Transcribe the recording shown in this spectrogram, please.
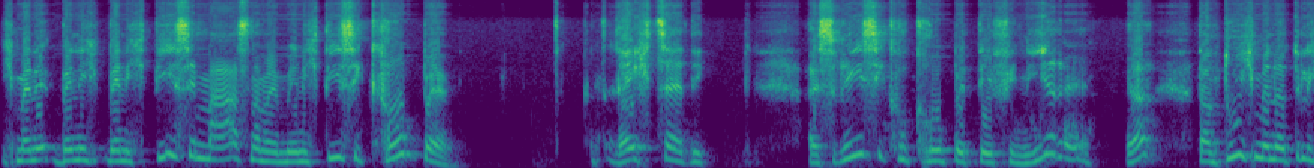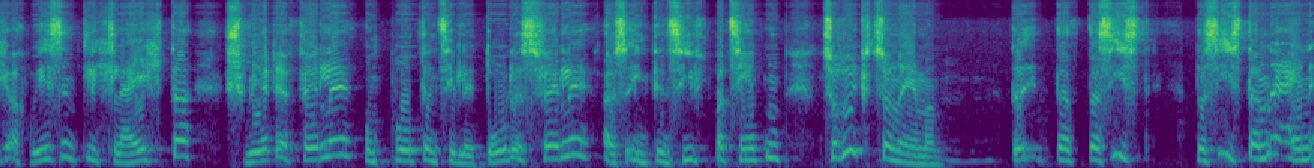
Ich meine, wenn ich, wenn ich diese Maßnahmen, wenn ich diese Gruppe rechtzeitig als Risikogruppe definiere, ja, dann tue ich mir natürlich auch wesentlich leichter, schwere Fälle und potenzielle Todesfälle, also Intensivpatienten, zurückzunehmen. Mhm. Das, das, ist, das ist dann ein,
